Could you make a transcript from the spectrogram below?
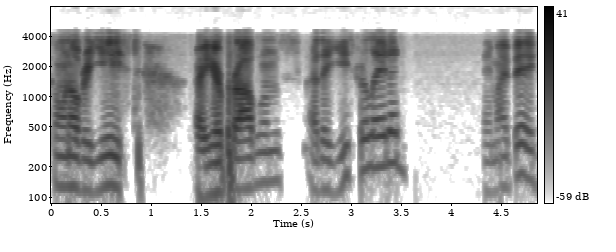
going over yeast. Are your problems, are they yeast related? They might be.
